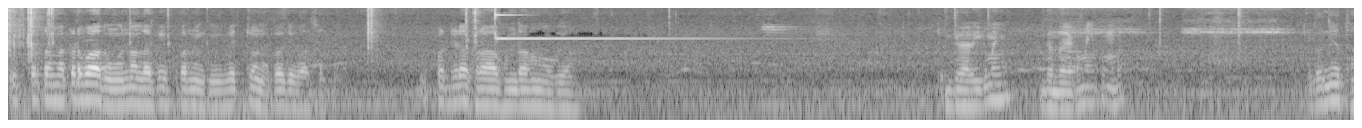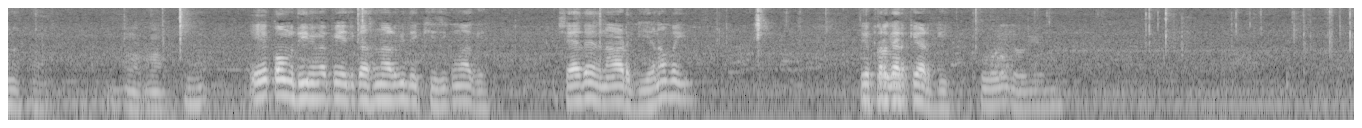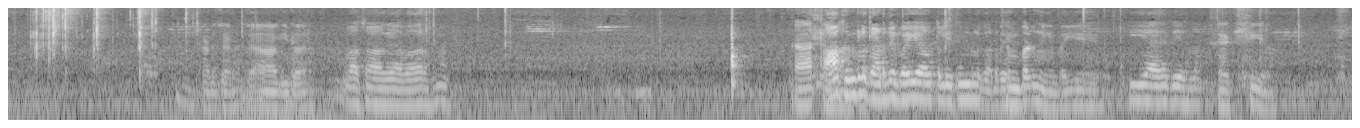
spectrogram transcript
ਉੱਪਰ ਤਾਂ ਮੈਂ ਕਢਵਾ ਦੂੰ ਉਹਨਾਂ ਦਾ ਪੇਪਰ ਨਹੀਂ ਕੋਈ ਵਿੱਚੋਂ ਨਿਕਲ ਜੇ ਬਸ। ਉੱਪਰ ਜਿਹੜਾ ਖਰਾਬ ਹੁੰਦਾ ਹੁਣ ਹੋ ਗਿਆ। ਗਰਾਰੀ ਕਮਾਈ ਦੰਦਾ ਕਮਾਈ ਘੁੰਮਦਾ? ਦੋਨੇ ਹੱਥਾਂ ਨਾਲ ਹਾਂ। ਇਹ ਘੁੰਮਦੀ ਨਹੀਂ ਮੈਂ ਪੇਜ ਕਸ ਨਾਲ ਵੀ ਦੇਖੀ ਸੀ ਘੁਮਾ ਕੇ। ਸ਼ਾਇਦ ਇਹਦੇ ਨਾਲ ਅੜ ਗਈ ਹੈ ਨਾ ਬਾਈ। ਪੇਪਰ ਕਰਕੇ ਅੜ ਗਈ। ਥੋੜੀ ਲੋੜੀ ਛੱਡ ਜਾ ਜਾ ਆ ਗਈ ਬਾਹਰ। ਬਸ ਆ ਗਿਆ ਬਾਹਰ ਹਨਾ। ਆ ਸਿੰਬਲ ਕੱਢ ਦੇ ਬਾਈ ਆਹ ਉਤਲੀ ਸਿੰਬਲ ਕੱਢ ਦੇ। ਸਿੰਬਲ ਨਹੀਂ ਬਈ ਇਹ। ਕੀ ਆ ਇਹ ਦੇਖ ਲੈ। ਫਿਕਸ ਹੀ ਆ।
